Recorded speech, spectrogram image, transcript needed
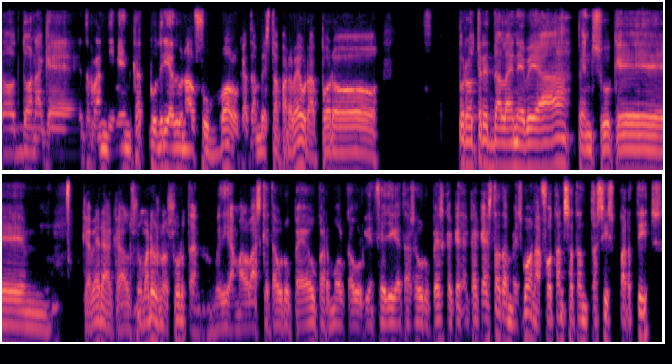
no et dona aquest rendiment que et podria donar el futbol, que també està per veure, però, però tret de la NBA penso que, que a veure, que els números no surten. Vull dir, amb el bàsquet europeu, per molt que vulguin fer lliguetes europees, que, que aquesta també és bona. Foten 76 partits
